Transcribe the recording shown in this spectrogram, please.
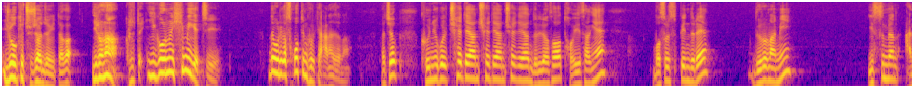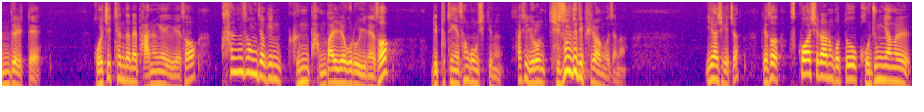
이렇게 주저앉아 있다가 일어나. 그럴 때 이거는 힘이겠지. 근데 우리가 스쿼트는 그렇게 안 하잖아. 즉 근육을 최대한 최대한 최대한 늘려서 더 이상의 머슬 스핀들의 늘어남이 있으면 안 될 때 골지 텐던의 반응에 의해서 탄성적인 근 반발력으로 인해서 리프팅에 성공시키는 사실 이런 기술들이 필요한 거잖아. 이해하시겠죠? 그래서 스쿼시라는 것도 고중량을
